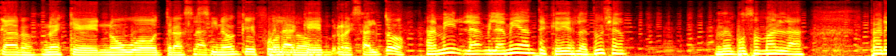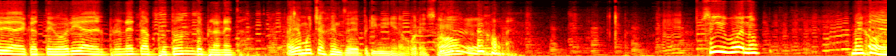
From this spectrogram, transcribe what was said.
Claro, no es que no hubo otras, Claro. sino que fue Por la lo- que resaltó. A mí, la, la mía antes que digas la tuya, me puso mal la pérdida de categoría del planeta Plutón de planeta. Hay mucha gente deprimida por eso, ¿no? Eh. Sí, bueno, Me jode.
